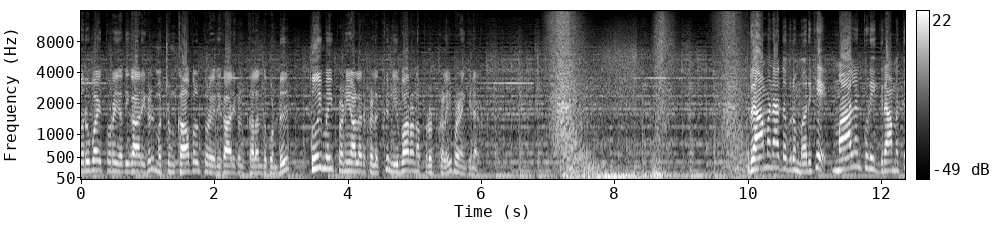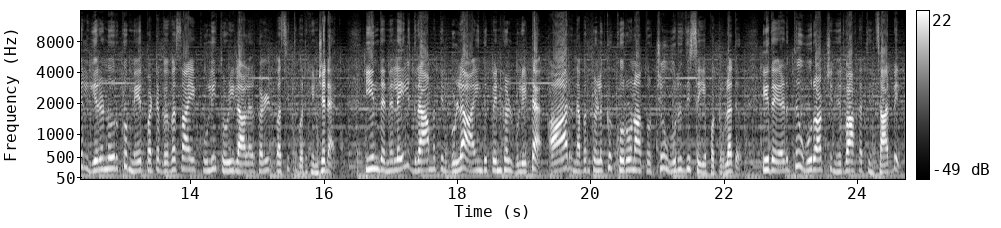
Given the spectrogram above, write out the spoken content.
வருவாய்த்துறை அதிகாரிகள் மற்றும் காவல்துறை அதிகாரிகள் கலந்து கொண்டு தூய்மை பணியாளர்களுக்கு நிவாரணப் பொருட்களை வழங்கினர். ராமநாதபுரம் அருகே மாலங்குடி கிராமத்தில் இருநூறுக்கும் மேற்பட்ட விவசாய கூலி தொழிலாளர்கள் வசித்து வருகின்றனர். இந்த நிலையில் கிராமத்தில் உள்ள ஐந்து பெண்கள் உள்ளிட்ட ஆறு நபர்களுக்கு கொரோனா தொற்று உறுதி செய்யப்பட்டுள்ளது. இதையடுத்து ஊராட்சி நிர்வாகத்தின் சார்பில்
